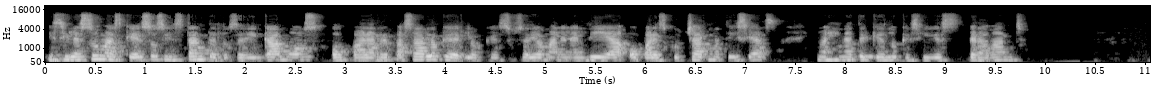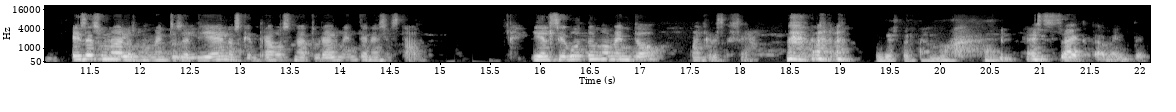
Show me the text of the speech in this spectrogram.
Y si le sumas que esos instantes los dedicamos o para repasar lo que, lo que sucedió mal en el día o para escuchar noticias, imagínate qué es lo que sigues grabando. Ese es uno de los momentos del día en los que entramos naturalmente en ese estado. Y el segundo momento, ¿cuál crees que sea? Despertando. Exactamente.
